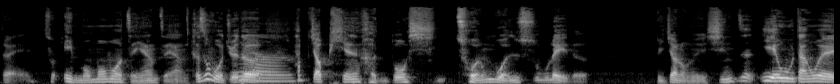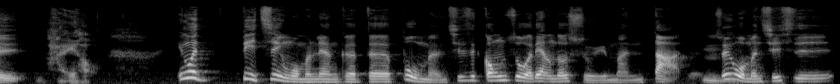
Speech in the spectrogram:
对，说诶、某某某怎样怎样。可是我觉得啊它比较偏很多行纯文书类的，比较容易。行政业务单位还好，因为毕竟我们两个的部门其实工作量都属于蛮大的，嗯所以我们其实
